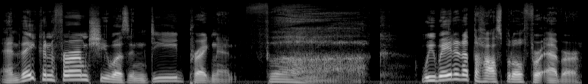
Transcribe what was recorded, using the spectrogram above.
and they confirmed she was indeed pregnant. Fuck. We waited at the hospital forever.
